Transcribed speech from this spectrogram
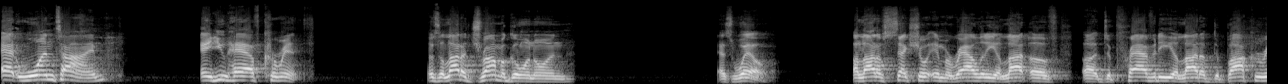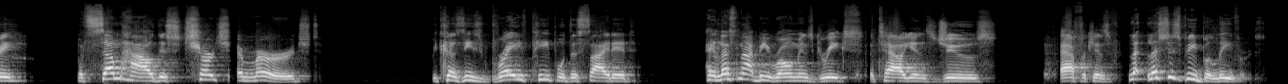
at one time, and you have Corinth. There's a lot of drama going on as well. A lot of sexual immorality, a lot of uh, depravity, a lot of debauchery. But somehow this church emerged because these brave people decided hey, let's not be Romans, Greeks, Italians, Jews, Africans. Let, us just be believers.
